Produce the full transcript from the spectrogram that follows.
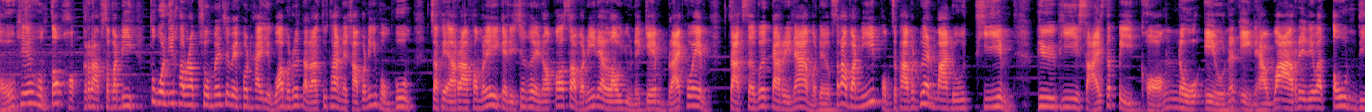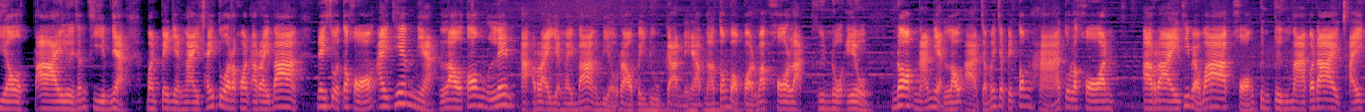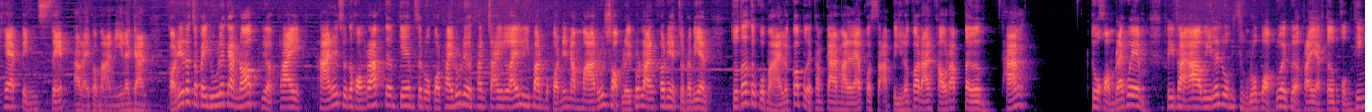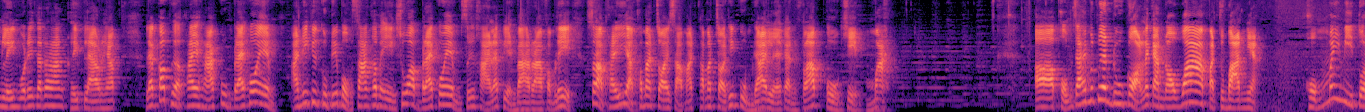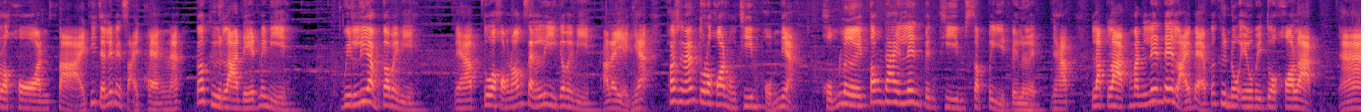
โอเคผมต้องขอกราบสวัสดี ทุกวันนี้คำรับชมไม่ว่าจะเป็นคนไทยหรือว่ามนุษย์ต่างดาวทุกท่านนะครับ วันนี้ผมภูมิจากเพจอาราฟอร์มารีกันอีกเช่นเคยเนาะก็สำหรับวันนี้เนี่ยเราอยู่ในเกม Black w a v e จากเซิร์ฟเวอร์การีนาเหมือนเดิมสำหรับวันนี้ผมจะพาเพื่อนๆมาดูทีม PVP สายสปีดของ Noel นั่นเองนะครับว่าเรียกได้ว่าตุ้มเดียวตายเลยทั้งทีมเนี่ยมันเป็นยังไงใช้ตัวละครอะไรบ้าง ในส่วนตัวของไอเทมเนี่ยเราต้องเล่นอะไรยังไงบ้าง เดี๋ยวเราไปดูกันนะครับนะต้องบอกก่อนว่าคอหลักคือ Noel นอ นอกนั้นเนี่ยเราอาจจะไม่จะเป็นต้องหาตัวละครอะไรที่แบบว่าของตึงๆมาก็ได้ใช้แค่เป็นเซตอะไรประมาณนี้แล้วกัน ก่อนที่เราจะไปดูแล้วกันเนาะเผื่อใคร หาในส่วนของรับเติมเกมสะดวกปลอดภัยรวดเร็วทันใจไลฟ์รีฟันผมขอแนะนำมารู้ช็อปเลยเพราะร้านเขาเนี่ยจดทะเบียนถูกต้องตามกฎหมายแล้วก็เปิดทำการมาแล้วกว่า 3 ปี แล้วก็ร้านเขารับเติมทั้งตัวของ Black w a v e Free Fire RV และรวมถึงโรบอกด้วยเผื่อใครอยากเติมผมทิ้งลิงก์ไว้ในใต้ล่างคลิปแล้วนะครับ แล้วก็เผื่อใครหากลุ่ม Black w a v e อันนี้คือกลุ่มที่ผมสร้างขึ้นมาเองชื่อว่า Black w a v e ซื้อขายและเปลี่ยนบาราฟ a มลี่สำหรับใครที่อยากเข้ามาจอยสามารถเข้ามาจอยที่กลุ่มได้เลยกันครับโอเคมาผมจะให้เพื่อนๆดูก่อนแล้วกันเนาะว่าปัจจุบันเนี่ยผมไม่มีตัวละครสายที่จะเล่นเป็นสายแทงนะก็คือลาเดสไม่มีวิลเลียมก็ไม่มีนะครับตัวของน้องแซนลี่ก็ไม่มีอะไรอย่างเงี้ยเพราะฉะนั้นตัวละครของทีมผมเนี่ย ผมเลยต้องได้เล่นเป็นทีมสปีดไปเลยนะครับ หลักๆมันเล่นได้หลายแบบก็คือโนเอลเป็นตัวคอหลักอ่า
